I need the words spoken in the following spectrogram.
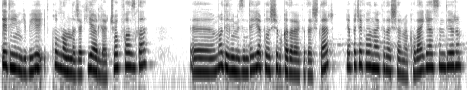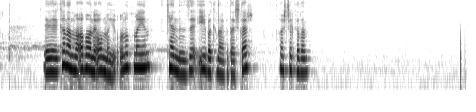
dediğim gibi kullanılacak yerler çok fazla. Ee, modelimizin de yapılışı bu kadar arkadaşlar. Yapacak olan arkadaşlarıma kolay gelsin diyorum. Ee, kanalıma abone olmayı unutmayın. Kendinize iyi bakın arkadaşlar. Hoşçakalın.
